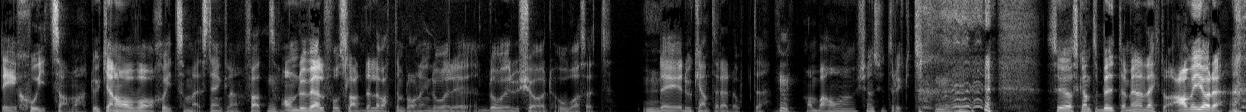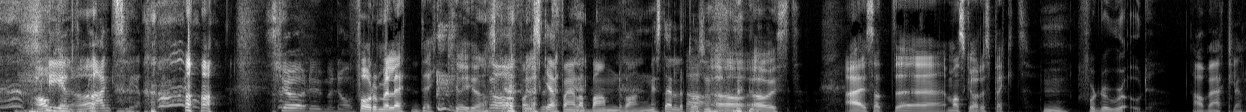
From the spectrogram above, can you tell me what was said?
det är skitsamma. Du kan ha vad skit som helst egentligen. För att Mm. om du väl får sladd eller vattenplaning då är, det, då är du körd oavsett. Mm. Det, du kan inte rädda upp det. Mm. Han bara, ja det känns ju tryggt. Mm. Så jag ska inte byta mina däck då? Ja men gör det. Helt blankslet. Kör du med dem. Formel 1-däck liksom. Ja, Skaffa, skaffa en jävla bandvagn istället då. Ja. Ja, ja visst. Nej, så att eh, man ska ha respekt Mm. for the road. Ja, verkligen.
